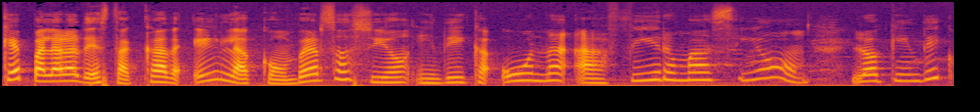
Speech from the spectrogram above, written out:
¿qué palabra destacada en la conversación indica una afirmación? Lo que indica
